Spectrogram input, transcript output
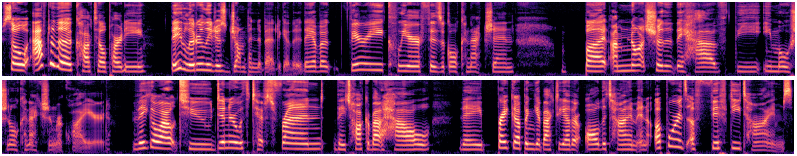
So, after the cocktail party, they literally just jump into bed together. They have a very clear physical connection, but I'm not sure that they have the emotional connection required. They go out to dinner with Tiff's friend. They talk about how they break up and get back together all the time, and upwards of 50 times.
